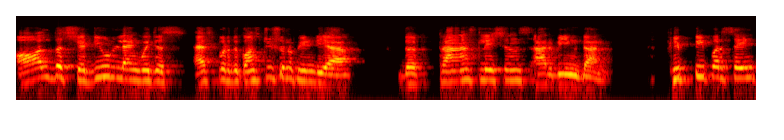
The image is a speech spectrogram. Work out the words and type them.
all the scheduled languages as per the constitution of India, the translations are being done. 50%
